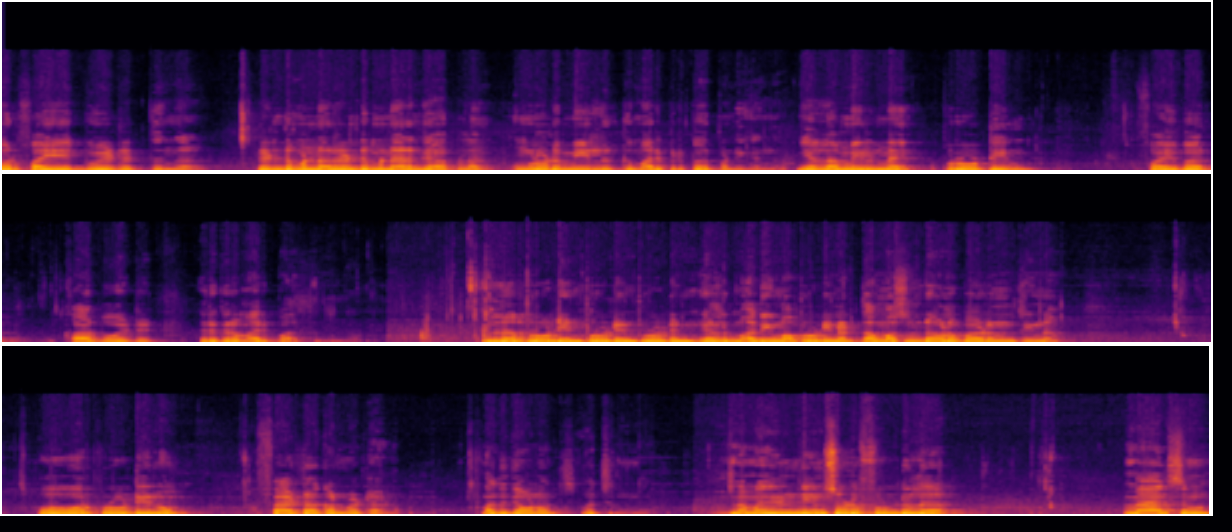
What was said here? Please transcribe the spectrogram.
ஒரு ஃபைவ் எக் ஒயிட் எடுத்துங்க. ரெண்டு மணி நேரம் ரெண்டு மணி நேரம் கேப்பில் உங்களோட மீல் இருக்க மாதிரி ப்ரிப்பேர் பண்ணிக்கோங்க. எல்லா மீலுமே ப்ரோட்டீன் ஃபைபர் கார்போஹைட்ரேட் இருக்கிற மாதிரி பார்த்துக்கோங்க. இல்லை ப்ரோட்டீன் ப்ரோட்டீன் ப்ரோட்டீன் எல் அதிகமாக ப்ரோட்டீன் எடுத்தால் மசில் டெவலப் ஆகிடும்னு வச்சிங்கன்னா ஓவர் ப்ரோட்டீனும் ஃபேட்டாக கன்வெர்ட் ஆகிடும் அது கவனம் வச்சு வச்சுக்கோங்க. நம்ம இந்தியன்ஸோட ஃபுட்டில் மேக்ஸிமம்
